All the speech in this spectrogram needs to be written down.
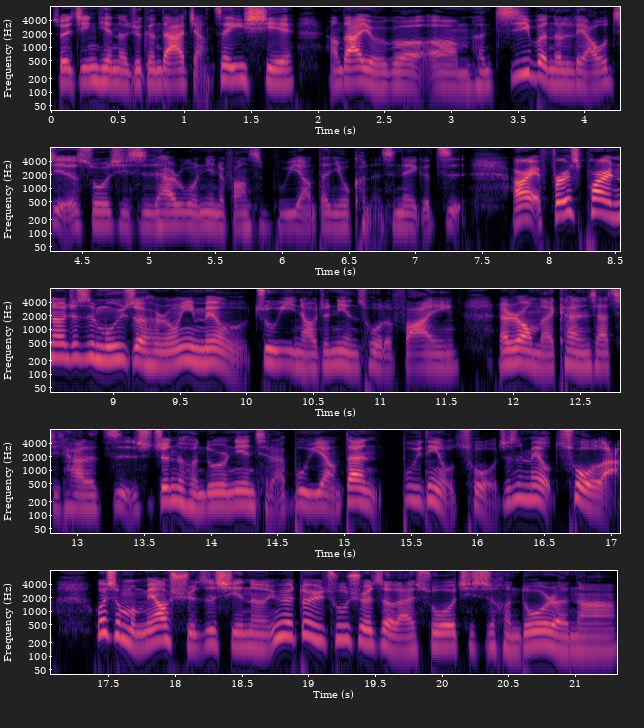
所以今天呢，就跟大家讲这一些，让大家有一个嗯很基本的了解，说其实他如果念的方式不一样，但有可能是那个字。All right，first part 呢，就是母语者很容易没有注意，然后就念错的发音。那让我们来看一下其他的字，是真的很多人念起来不一样，但不一定有错，就是没有错啦。为什么我们要学这些呢？因为对于初学者来说，其实很多人啊。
